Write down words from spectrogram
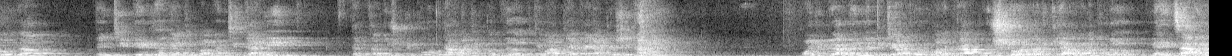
दोनदा त्यांची भेट झाली अतुल बाबांची. त्यांनी त्यांचा दृष्टिकोन कामाची पद्धत किंवा ज्या काही अपेक्षित आहे पॉझिटिव्ह आपल्याला विचार करून मलकापूर शहर आणखी आपल्याला पुढं न्यायचं आहे?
